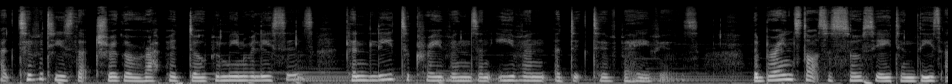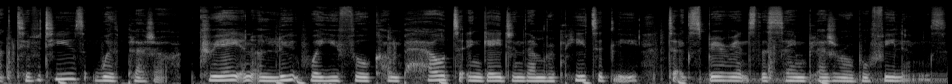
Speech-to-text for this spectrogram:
Activities that trigger rapid dopamine releases can lead to cravings and even addictive behaviors. The brain starts associating these activities with pleasure, creating a loop where you feel compelled to engage in them repeatedly to experience the same pleasurable feelings.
